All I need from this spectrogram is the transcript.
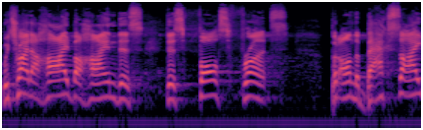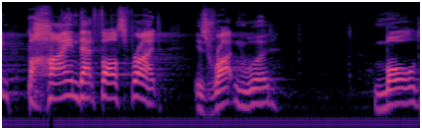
We try to hide behind this, this false front, but on the backside, behind that false front, is rotten wood mold,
